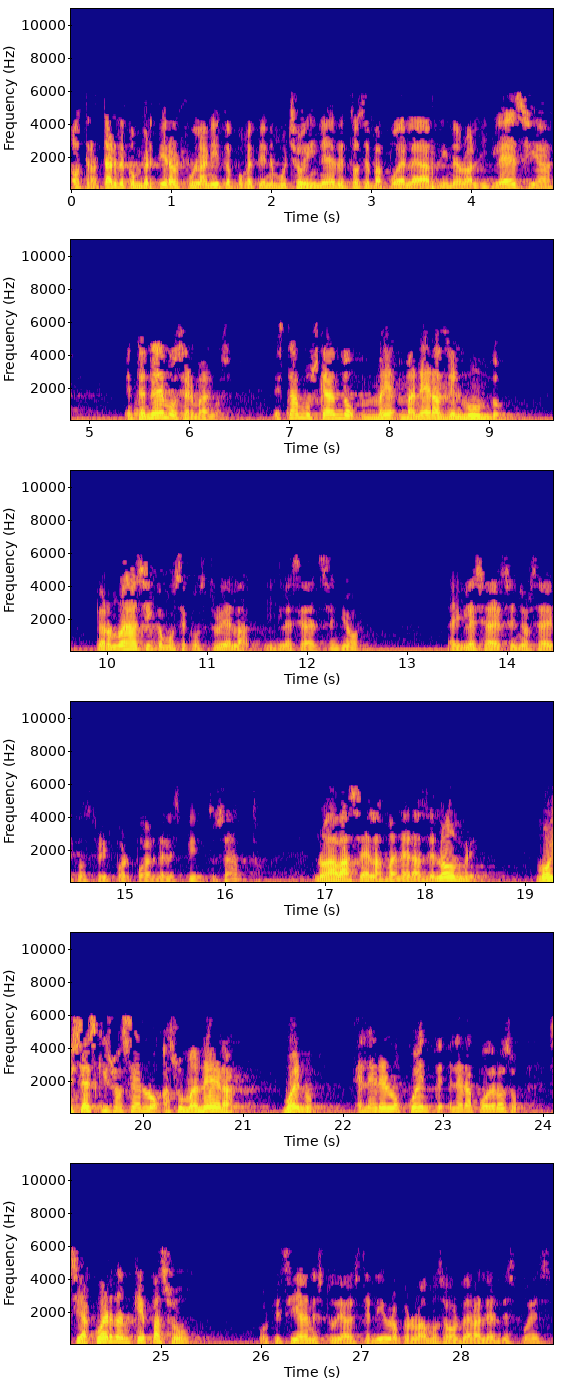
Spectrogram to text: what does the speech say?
o, tratar de convertir al fulanito porque tiene mucho dinero, entonces va a poderle dar dinero a la iglesia. ¿Entendemos, hermanos? Están buscando maneras del mundo, pero no es así como se construye la iglesia del Señor. La iglesia del Señor se debe construir por el poder del Espíritu Santo, no a base de las maneras del hombre. Moisés quiso hacerlo a su manera. Bueno, él era elocuente, él era poderoso. ¿Se acuerdan qué pasó? Porque sí han estudiado este libro, pero lo vamos a volver a leer después.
